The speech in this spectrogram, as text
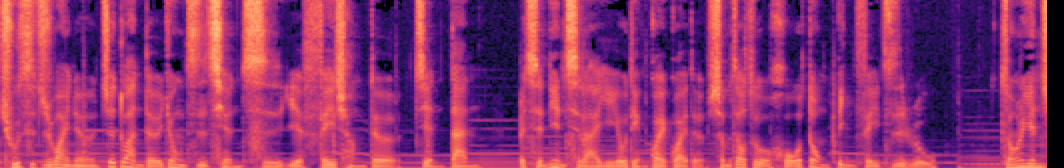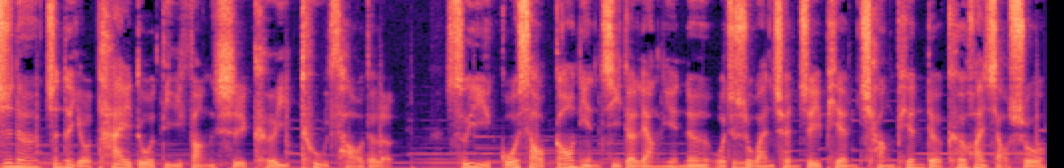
除此之外呢，这段的用字遣词也非常的简单，而且念起来也有点怪怪的。什么叫做活动并非自如？总而言之呢，真的有太多地方是可以吐槽的了。所以国小高年级的两年呢，我就是完成这一篇长篇的科幻小说。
